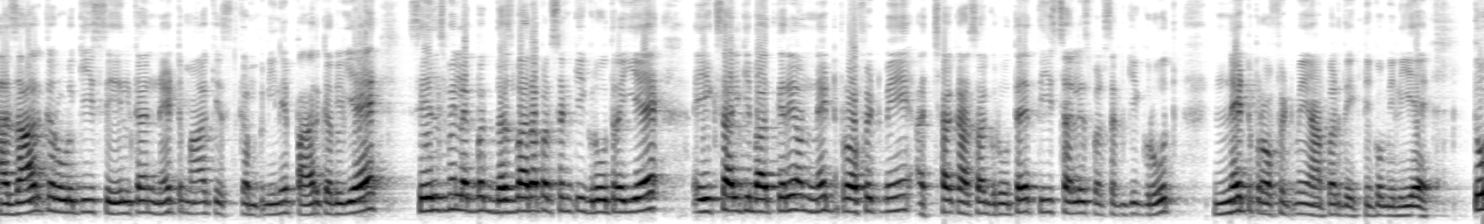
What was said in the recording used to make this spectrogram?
हज़ार करोड़ की सेल का नेट मार्क इस कंपनी ने पार कर लिया है। सेल्स में लगभग 10-12 परसेंट की ग्रोथ रही है। एक साल की बात करें और नेट प्रॉफिट में अच्छा खासा ग्रोथ है 30-40 परसेंट की ग्रोथ नेट प्रॉफिट में यहाँ पर देखने को मिली है। तो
